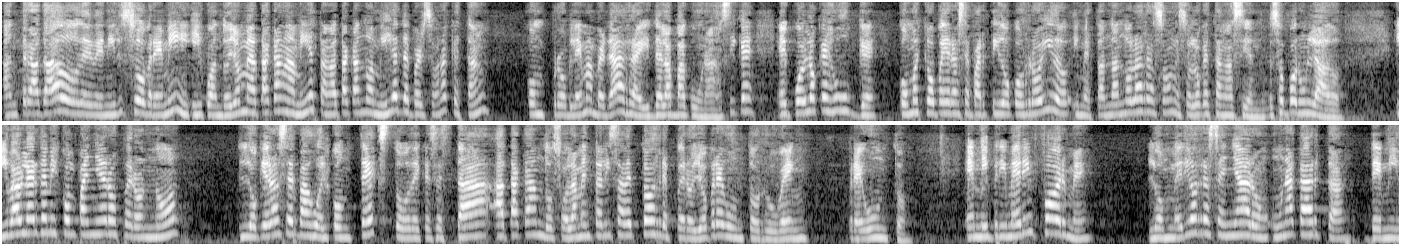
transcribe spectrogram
han tratado de venir sobre mí y cuando ellos me atacan a mí, están atacando a miles de personas que están con problemas, ¿verdad? A raíz de las vacunas. Así que el pueblo que juzgue cómo es que opera ese partido corroído y me están dando la razón, eso es lo que están haciendo. Eso por un lado. Iba a hablar de mis compañeros, pero no lo quiero hacer bajo el contexto de que se está atacando solamente a Elizabeth Torres, pero yo pregunto, Rubén, pregunto. En mi primer informe, los medios reseñaron una carta de, mi,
